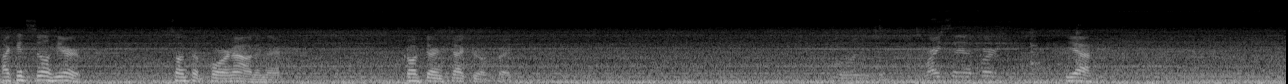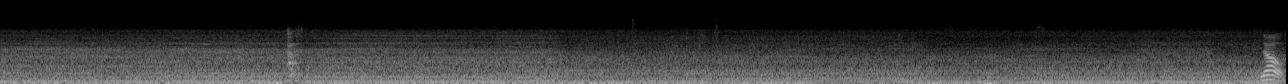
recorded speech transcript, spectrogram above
I can still hear something pouring out in there. Go up there and check real quick. Right side first. Yeah. No.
